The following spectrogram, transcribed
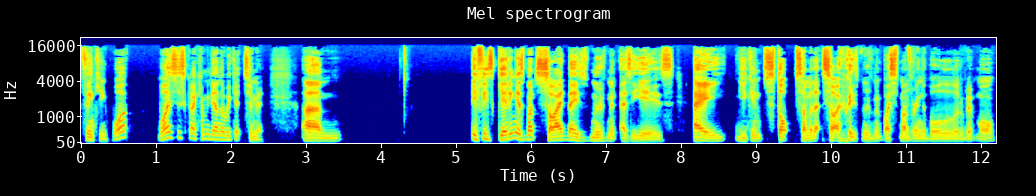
thinking, "What? Why is this guy coming down the wicket to me?" Um, if he's getting as much sideways movement as he is, a you can stop some of that sideways movement by smothering the ball a little bit more,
